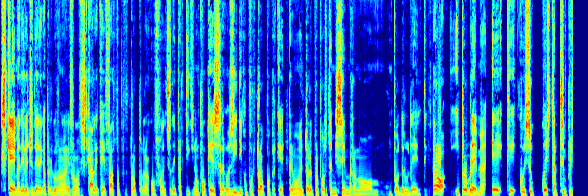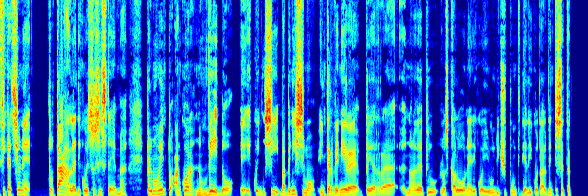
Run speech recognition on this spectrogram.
schema di legge delega per il governo della riforma fiscale che è fatta purtroppo dalla confluenza dei partiti. Non può che essere così, dico purtroppo perché per il momento le proposte mi sembrano un po' deludenti. Però il problema è che su questa semplificazione totale di questo sistema. Per il momento ancora non vedo e quindi sì, va benissimo intervenire per eh, non avere più lo scalone di quei 11 punti di aliquota dal 27 al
